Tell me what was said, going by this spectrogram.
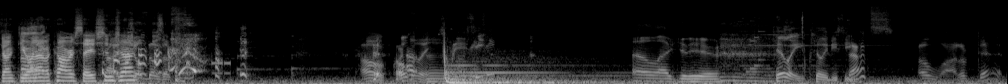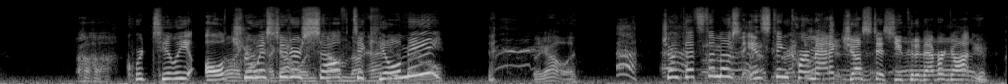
Junk, do you want to have a conversation, Junk? Jill doesn't- Oh, really? I don't like it here. Tilly, Tilly DC. That's a lot of dead. Uh, Cortilli well, I got- I altruisted got one, herself to kill me? roll. I got one. Junk, that's the most instant karmatic justice you could have ever gotten.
